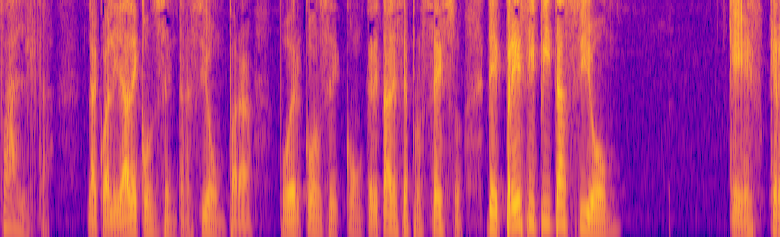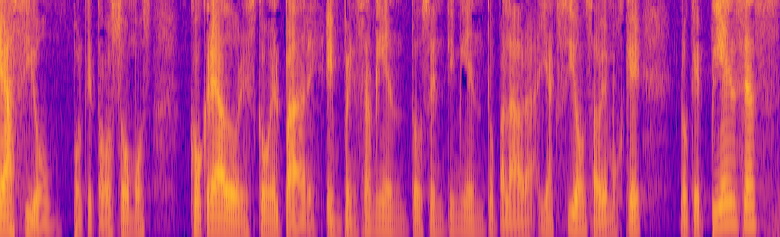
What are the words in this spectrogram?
falta la cualidad de concentración para poder concretar ese proceso de precipitación que es creación, porque todos somos co-creadores con el Padre en pensamiento, sentimiento, palabra y acción. Sabemos que lo que piensas,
